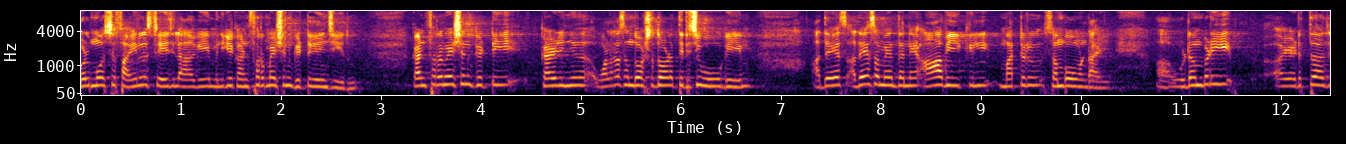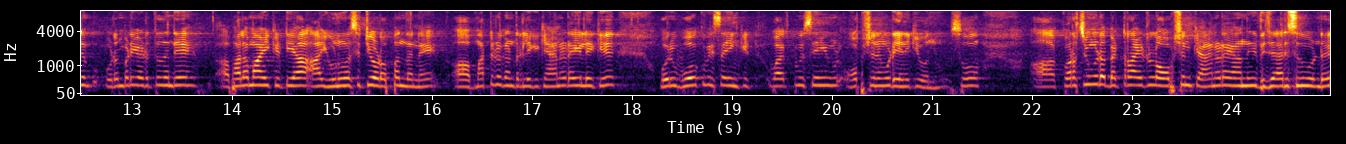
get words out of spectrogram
ഓൾമോസ്റ്റ് ഫൈനൽ സ്റ്റേജിലാകുകയും എനിക്ക് കൺഫർമേഷൻ കിട്ടുകയും ചെയ്തു. കൺഫർമേഷൻ കിട്ടി കഴിഞ്ഞ് വളരെ സന്തോഷത്തോടെ തിരിച്ചു പോവുകയും അതേ അതേസമയം തന്നെ ആ വീക്കിൽ മറ്റൊരു സംഭവം ഉണ്ടായി ഉടമ്പടി എടുത്തതിന് എടുത്ത ഉടമ്പടി എടുത്തതിന്റെ ഫലമായി കിട്ടിയ ആ യൂണിവേഴ്സിറ്റിയോടൊപ്പം തന്നെ മറ്റൊരു കൺട്രിയിലേക്ക് കാനഡയിലേക്ക് ഒരു വർക്ക് വിസയും കിട്ടി വർക്ക് വിസയും ഓപ്ഷനും കൂടി എനിക്ക് വന്നു. സോ കുറച്ചും കൂടെ ബെറ്റർ ആയിട്ടുള്ള ഓപ്ഷൻ കാനഡയാണെന്ന് വിചാരിച്ചതുകൊണ്ട്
